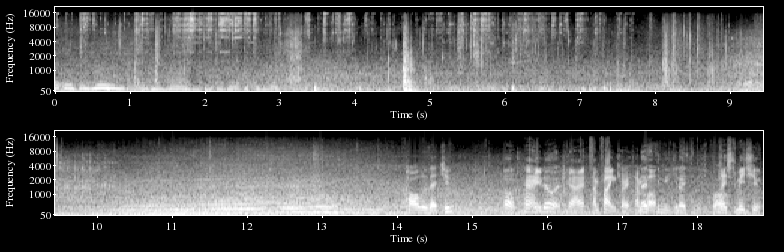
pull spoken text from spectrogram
Paul, is that you? Oh, how are you doing? I, am fine, Kerry. I'm nice Paul. to meet you. Nice to meet you, Paul. Nice to meet you.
